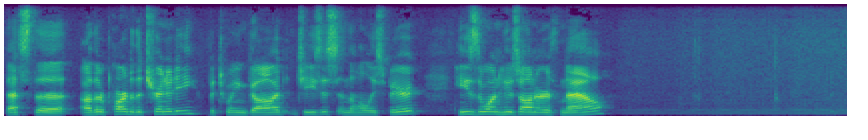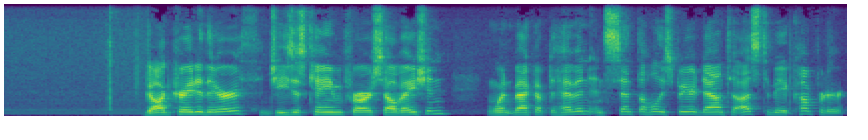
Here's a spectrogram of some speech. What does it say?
that's the other part of the Trinity between God, Jesus, and the Holy Spirit. He's the one who's on earth now. God created the earth. Jesus came for our salvation and went back up to heaven and sent the Holy Spirit down to us to be a comforter,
